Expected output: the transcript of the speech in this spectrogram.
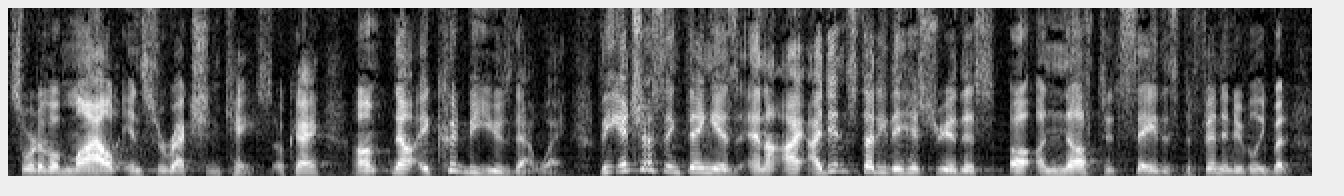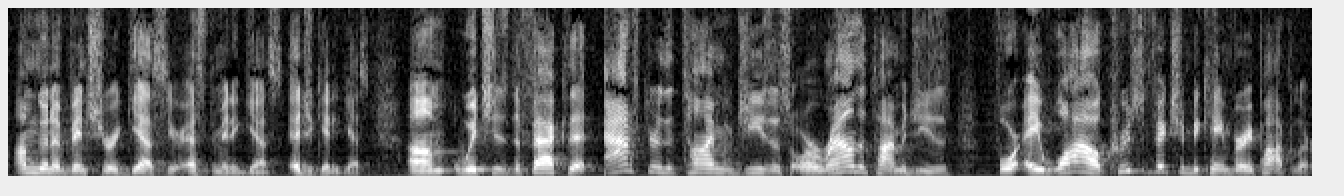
sort of a mild insurrection case, okay? Um, now, it could be used that way. The interesting thing is, and I, I didn't study the history of this uh, enough to say this definitively, but I'm going to venture a guess here, estimated guess, educated guess, um, which is the fact that after the time of Jesus or around the time of Jesus, for a while, crucifixion became very popular.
